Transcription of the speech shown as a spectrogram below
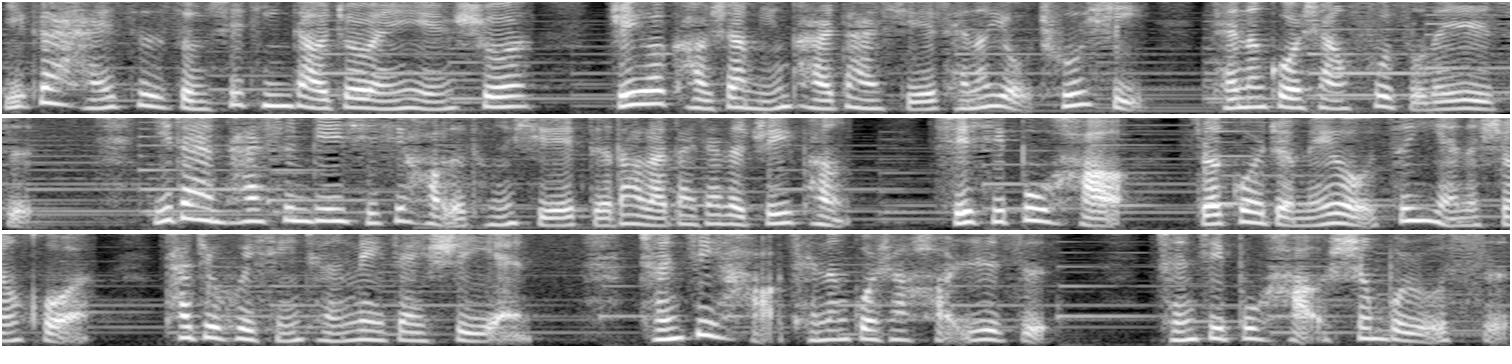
一个孩子总是听到周围人说，只有考上名牌大学才能有出息，才能过上富足的日子。一旦他身边学习好的同学得到了大家的追捧，学习不好则过着没有尊严的生活，他就会形成内在誓言：成绩好才能过上好日子，成绩不好生不如死。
